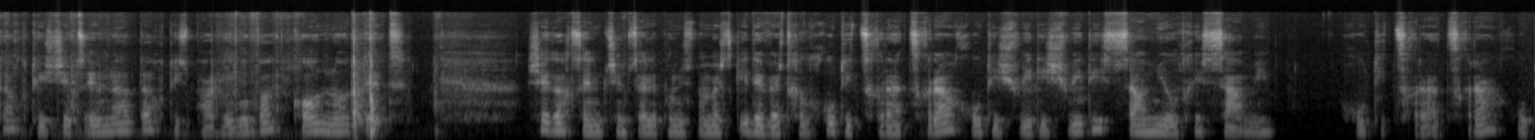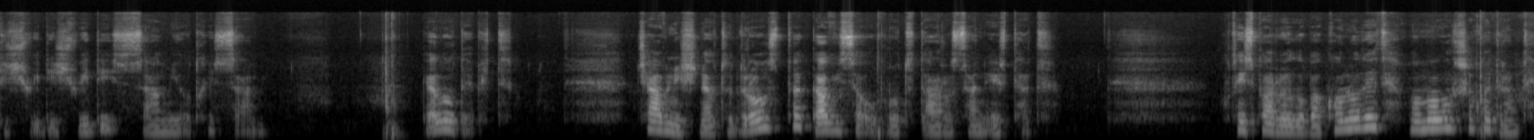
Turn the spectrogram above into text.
და ღვთისშეწევნა და ღვთისფარველობა გქონოდეთ. შეგახსენებთ ჩემს ტელეფონის ნომერს კიდევ ერთხელ 599577343. 599577343. გელოდებით. ჩავნიშნავთ დროს და გავისაუბროთ ტაროსთან ერთად. ღვთისფარველობა გქონოდეთ, მომავალ შეხვედრამდე.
